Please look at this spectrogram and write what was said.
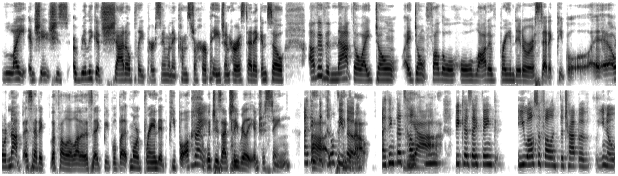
light, and she she's a really good shadow play person when it comes to her page and her aesthetic. And so other than that though i don't i don't follow a whole lot of branded or aesthetic people eh, or not aesthetic i follow a lot of aesthetic people but more branded people right which is actually really interesting i think that's uh, healthy though about. i think that's healthy yeah. because i think you also fall into the trap of you know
